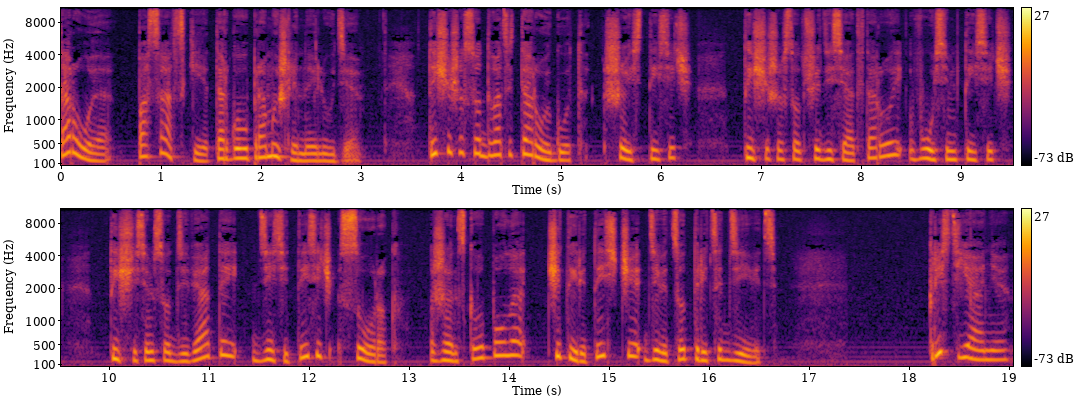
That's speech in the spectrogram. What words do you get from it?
Второе. Посадские, торгово-промышленные люди. 1622 год – 6 тысяч, 1662 – 8 тысяч, 1709 – 10 тысяч 40, женского пола – 4939. Крестьяне,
